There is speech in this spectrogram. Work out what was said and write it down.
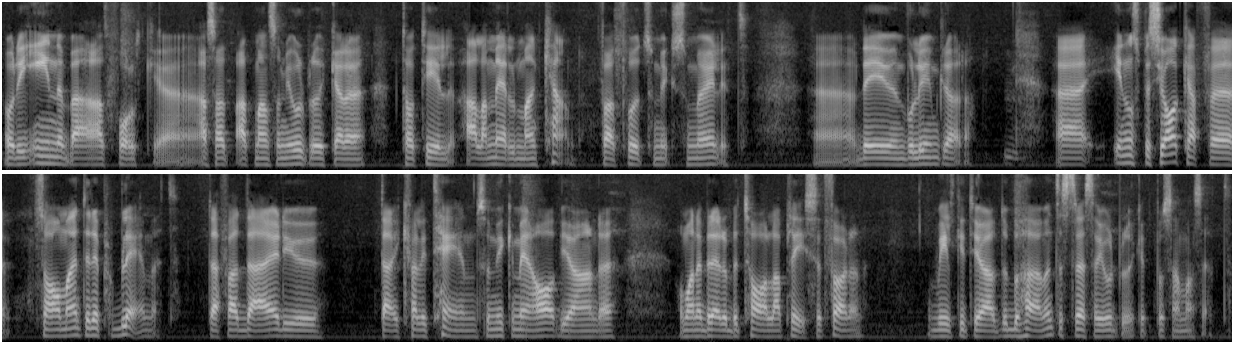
Och det innebär att folk, eh, alltså att, att man som jordbrukare tar till alla medel man kan för att få ut så mycket som möjligt. Eh, det är ju en volymgröda. Mm. Inom specialkaffe så har man inte det problemet. Därför att där är det ju där är kvaliteten så mycket mer avgörande om man är beredd att betala priset för den. Vilket gör att du behöver inte stressa jordbruket på samma sätt.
